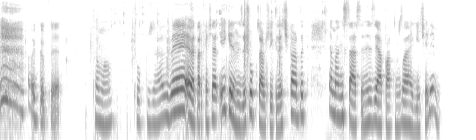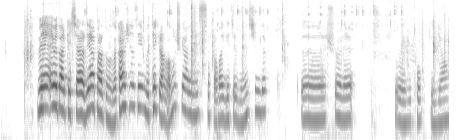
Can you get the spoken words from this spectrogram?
Aga be. Tamam. Çok güzel. Ve evet arkadaşlar ilk elimizde çok güzel bir şekilde çıkardık. Hemen isterseniz diğer partimize geçelim. Ve evet arkadaşlar diğer partimize karşınızdayım ve tekrardan hoş geldiniz. Sefalar getirdiniz. Şimdi eee, şöyle şurayı toplayacağım.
